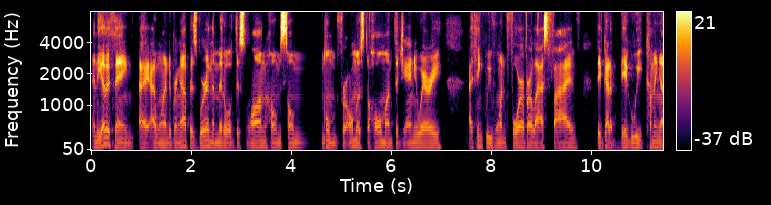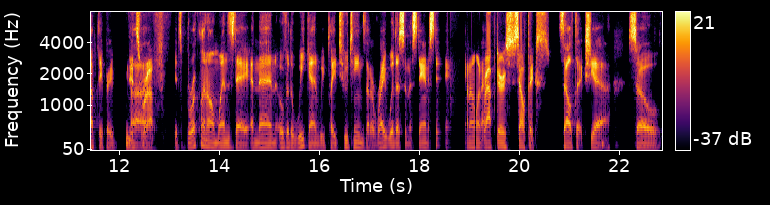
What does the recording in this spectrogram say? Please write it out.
And the other thing I, I wanted to bring up is we're in the middle of this long home home home for almost the whole month of January. I think we've won four of our last five. They've got a big week coming up. They play. It's uh, rough. It's Brooklyn on Wednesday, and then over the weekend we play two teams that are right with us in the stand. You know, Raptors, Celtics. Celtics, yeah. So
